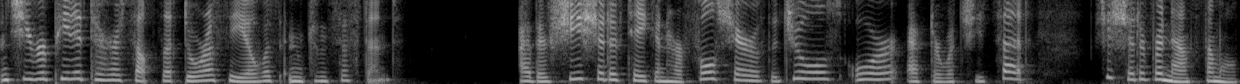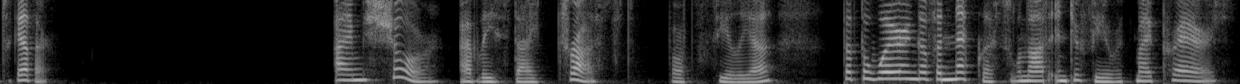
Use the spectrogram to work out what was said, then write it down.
and she repeated to herself that Dorothea was inconsistent. Either she should have taken her full share of the jewels, or, after what she'd said, she should have renounced them altogether. I'm sure, at least I trust, thought Celia, that the wearing of a necklace will not interfere with my prayers,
